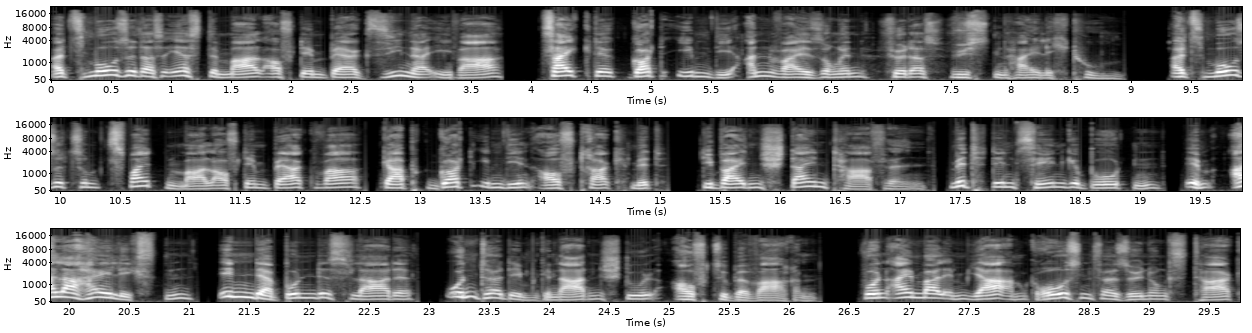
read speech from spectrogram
Als Mose das erste Mal auf dem Berg Sinai war, zeigte Gott ihm die Anweisungen für das Wüstenheiligtum. Als Mose zum zweiten Mal auf dem Berg war, gab Gott ihm den Auftrag mit, die beiden Steintafeln mit den zehn Geboten im Allerheiligsten in der Bundeslade unter dem Gnadenstuhl aufzubewahren wo einmal im Jahr am großen Versöhnungstag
